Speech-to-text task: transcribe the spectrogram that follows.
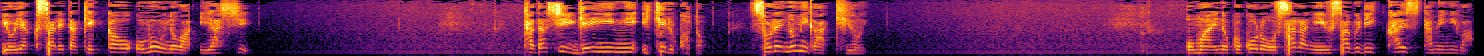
予約された結果を思うのは癒し。い正しい原因に生きること。それのみが清い。お前の心をさらに揺さぶり返すためには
